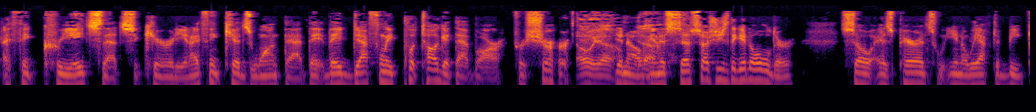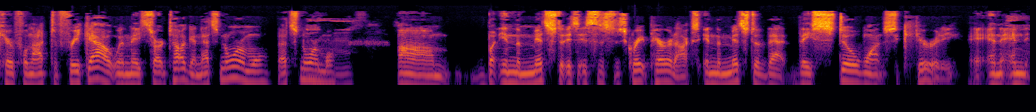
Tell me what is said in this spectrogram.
I think creates that security. And I think kids want that. They, they definitely put tug at that bar for sure. Oh yeah. You know, yeah. and especially as they get older, so as parents, you know, we have to be careful not to freak out when they start tugging. That's normal. That's normal. Mm-hmm. Um, but in the midst of, it's, it's this, great paradox. In the midst of that, they still want security and, mm-hmm. and,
